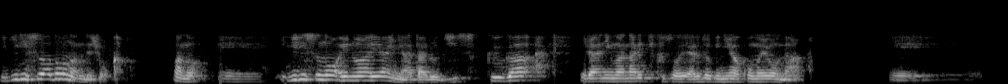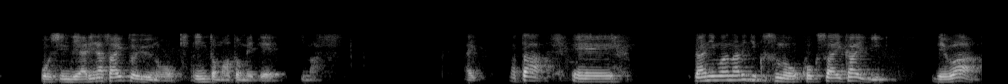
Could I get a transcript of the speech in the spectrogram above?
イギリスはどうなんでしょうか？あのえー、イギリスの NII にあたる JISC がラーニングアナリティクスをやるときにはこのような、えー、方針でやりなさいというのをきちんとまとめています。はいまた、えー、 learning analytics の国際会議では、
